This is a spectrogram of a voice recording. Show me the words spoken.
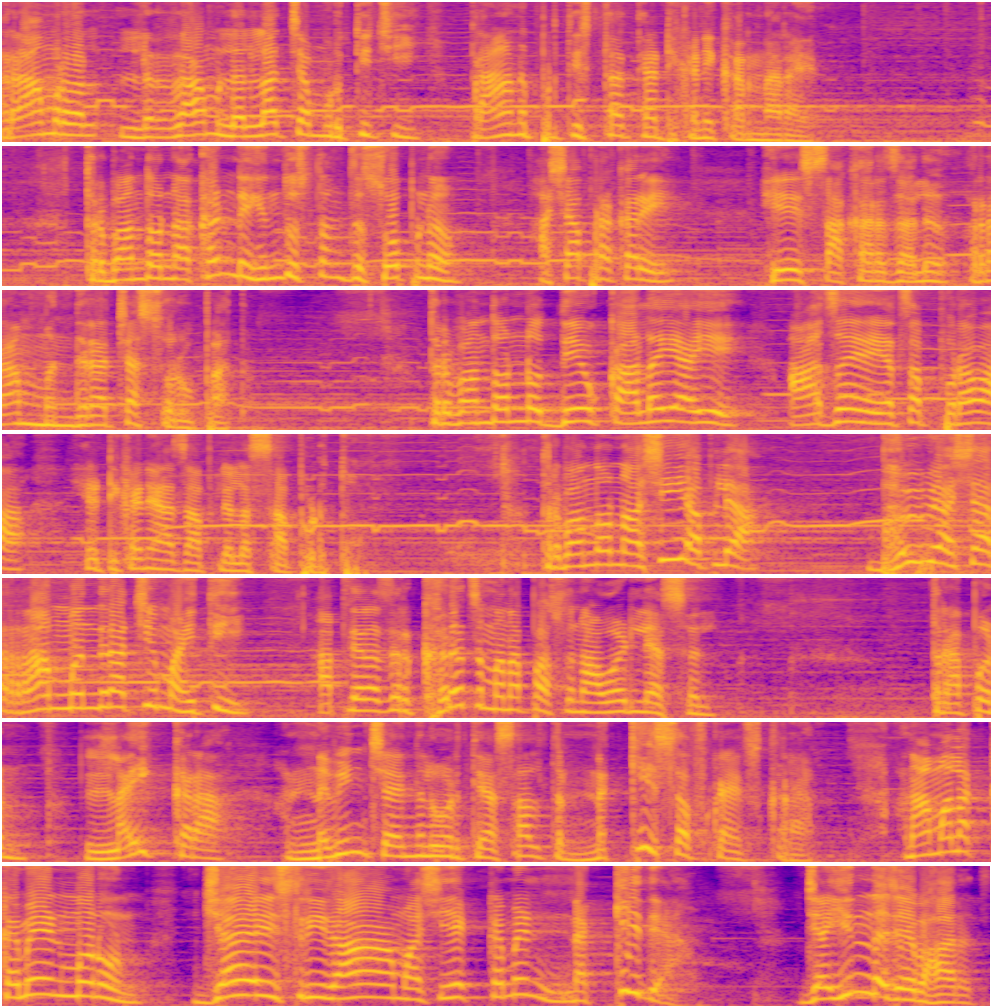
राम ल राम लल्लाच्या मूर्तीची प्राणप्रतिष्ठा त्या ठिकाणी करणार आहेत. तर बांधवांना अखंड हिंदुस्थानचं स्वप्न अशा प्रकारे हे साकार झालं राम मंदिराच्या स्वरूपात. तर बांधवांनो देव कालही आहे आजही आहे याचा पुरावा या ठिकाणी आज आपल्याला सापडतो. तर बांधवांनो अशी आपल्या भव्य अशा राम मंदिराची माहिती आपल्याला जर खरंच मनापासून आवडली असेल तर आपण लाईक करा. नवीन चॅनलवरती असाल तर नक्की सबस्क्राईब करा. आणि आम्हाला कमेंट म्हणून जय श्रीराम अशी एक कमेंट नक्की द्या. जय हिंद जय भारत.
